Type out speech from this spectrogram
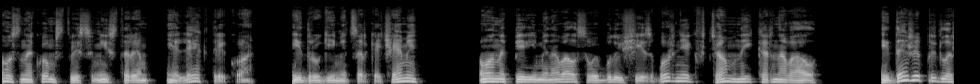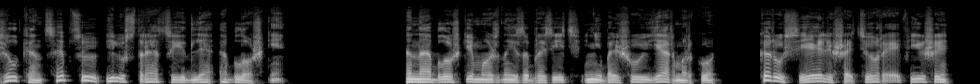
о знакомстве с мистером Электрико и другими циркачами, он переименовал свой будущий сборник в «Темный карнавал», и даже предложил концепцию иллюстрации для обложки. На обложке можно изобразить небольшую ярмарку, карусель, шатер и афиши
